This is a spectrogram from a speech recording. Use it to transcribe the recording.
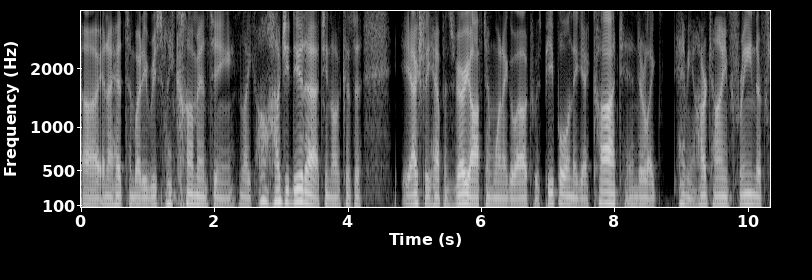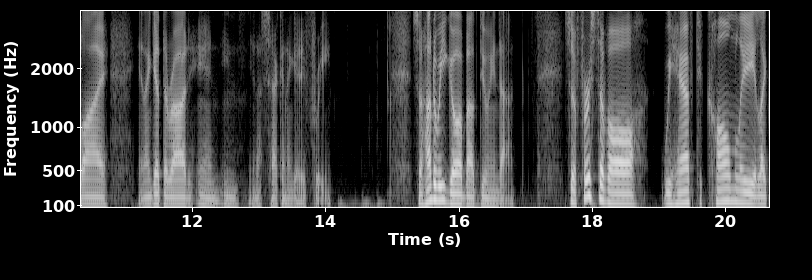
Uh, and I had somebody recently commenting, like, "Oh, how'd you do that?" You know, because uh, it actually happens very often when I go out with people and they get caught and they're like having a hard time freeing their fly, and I get the rod and in in a second I get it free. So how do we go about doing that? So first of all, we have to calmly, like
